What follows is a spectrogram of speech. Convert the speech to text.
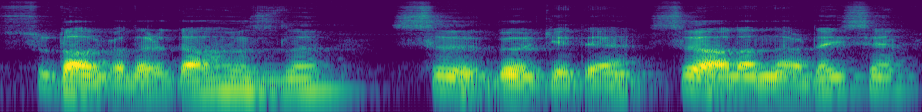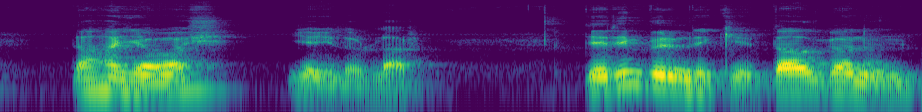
su dalgaları daha hızlı, sığ bölgede, sığ alanlarda ise daha yavaş yayılırlar. Derin bölümdeki dalganın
